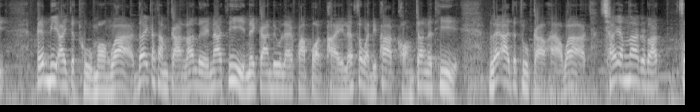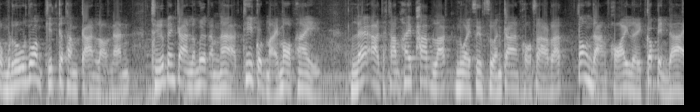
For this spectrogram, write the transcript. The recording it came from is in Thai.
FBI จะถูกมองว่าได้กระทำการละเลยหน้าที่ในการดูแลความปลอดภัย และสวัสดิภาพของเจ้าหน้าที่ และอาจจะถูกกล่าวหาว่าใช้อำนาจรัฐสมรู้ร่วมคิดกระทำการเหล่านั้น ถือเป็นการละเมิดอำนาจที่กฎหมายมอบให้ และอาจจะทำให้ภาพลักษณ์หน่วยสืบสวนกลางของสหรัฐต้องด่างพ้อยเลยก็เป็นได้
